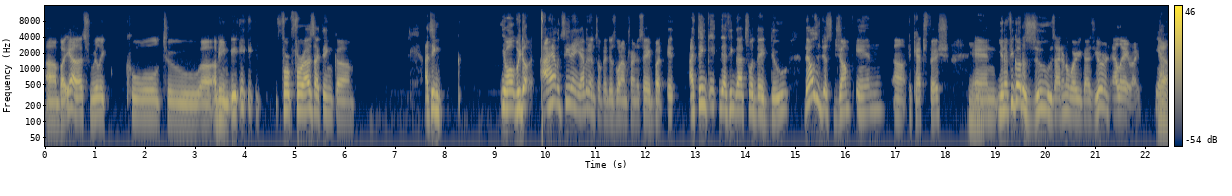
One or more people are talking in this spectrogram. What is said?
Uh, but yeah, that's really cool to. Uh, I mean, it, it, for for us, I think um, I think you know we don't. I haven't seen any evidence of it, is what I'm trying to say. But it, I think it, I think that's what they do. They also just jump in uh, to catch fish. Mm-hmm. And you know, if you go to zoos, I don't know where you guys. You're in LA, right? Yeah.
